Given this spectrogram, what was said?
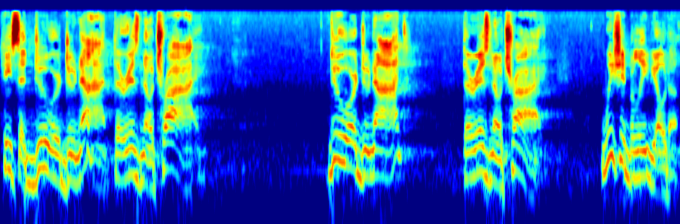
He said, do or do not, there is no try. Do or do not, there is no try. We should believe Yoda.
